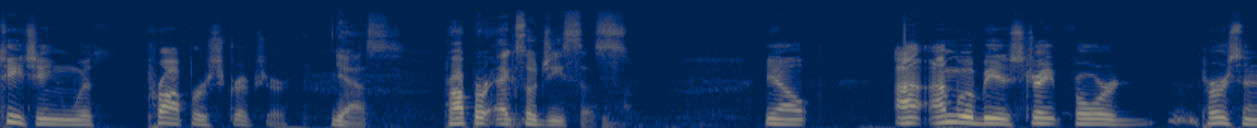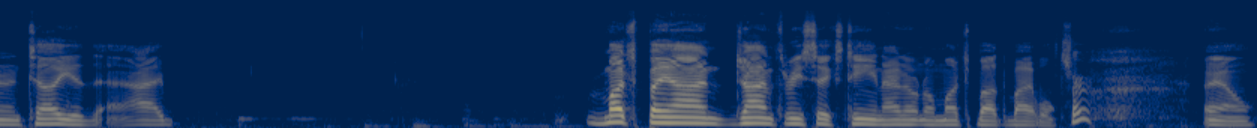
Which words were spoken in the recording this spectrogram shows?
teaching with proper scripture. Yes. Proper exegesis. You know, I, I'm going to be a straightforward person and tell you that I much beyond John three sixteen. I don't know much about the Bible. Sure. You know,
